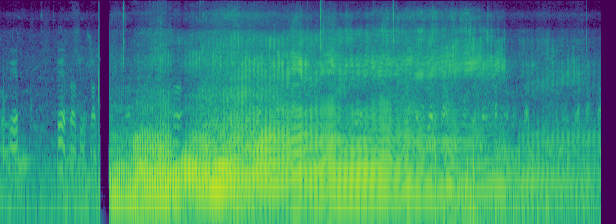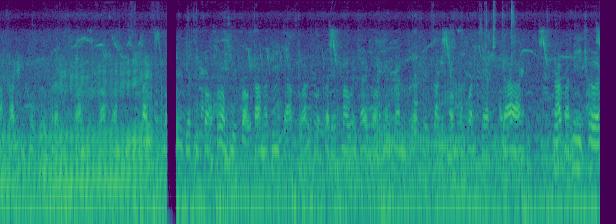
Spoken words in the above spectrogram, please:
ทรงเอสเทพประสริฐจักรเจ็ดสิบสองพร้อมผูกต้องตามนาทีจากสวรรค์โปรดเสด็จมาไว้ใช้บอกกันกันเพื่อ สด็จสร้างความงคลแก่สิยาณบัดนี้เชิญ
